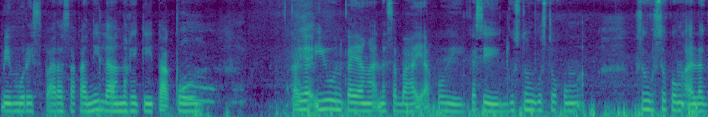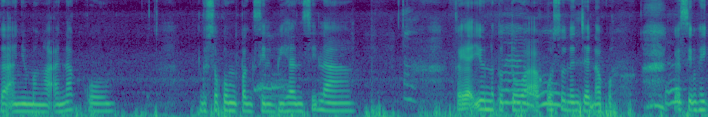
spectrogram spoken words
memories para sa kanila nakikita ko kaya yun, kaya nga nasa bahay ako eh. Kasi gustong gusto kong gustong gusto kong alagaan yung mga anak ko. Gusto kong pagsilbihan sila. Kaya yun, natutuwa ako. So, nandyan ako. kasi may,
